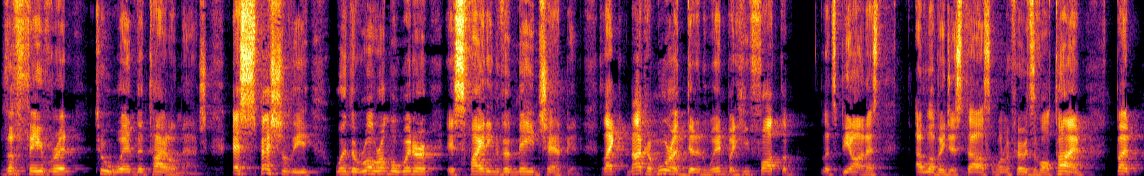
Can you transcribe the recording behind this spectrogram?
the favorite to win the title match, especially when the Royal Rumble winner is fighting the main champion. Like Nakamura didn't win, but he fought the, let's be honest, I love AJ Styles, one of my favorites of all time, but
